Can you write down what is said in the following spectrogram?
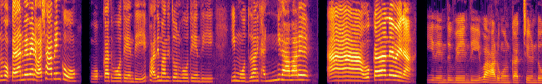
నువ్వు ఒక్కదానివే పోయినావా షాపింగ్కు ఒక్కటి పోతేంది పది మందితో పోతేంది ఈ ముద్దు దానికి అన్ని కావాలి. ఆ, ఒక్కదాన్నే పోయినా ఇదెందుకు పోయింది వాడు కొనుకొచ్చిండు.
